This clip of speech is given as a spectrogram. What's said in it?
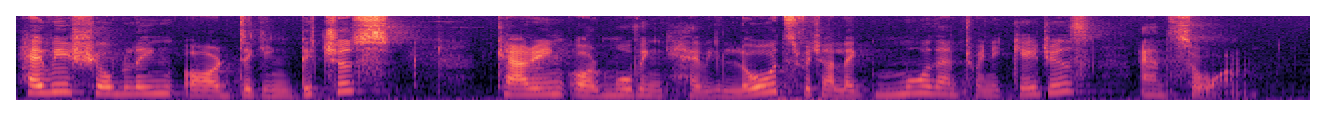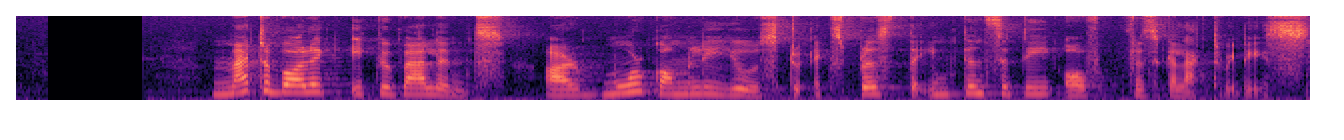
heavy shoveling or digging ditches, carrying or moving heavy loads which are like more than 20 kgs and so on. Metabolic equivalents are more commonly used to express the intensity of physical activities.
